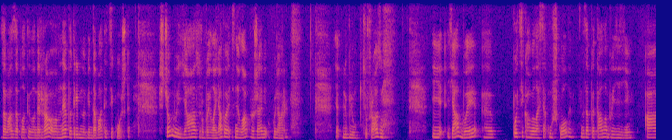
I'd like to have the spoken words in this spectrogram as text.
за вас заплатила держава, вам не потрібно віддавати ці кошти. Що би я зробила? Я би зняла рожеві окуляри. Я люблю цю фразу. І я би е, поцікавилася у школи, запитала би її, а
